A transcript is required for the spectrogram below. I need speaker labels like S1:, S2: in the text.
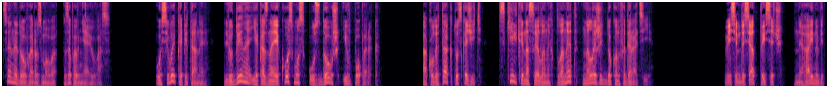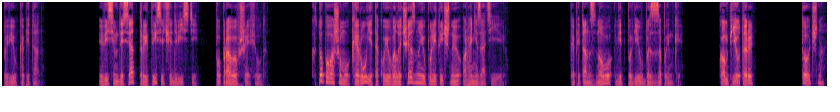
S1: Це недовга розмова, запевняю вас. Ось ви, капітане, людина, яка знає космос уздовж і впоперек. А коли так, то скажіть, скільки населених планет належить до конфедерації? 80 тисяч, негайно відповів капітан. 83 тисячі 200, поправив Шеффілд. Хто, по вашому, керує такою величезною політичною організацією? Капітан знову відповів без запинки. Комп'ютери. Точно.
